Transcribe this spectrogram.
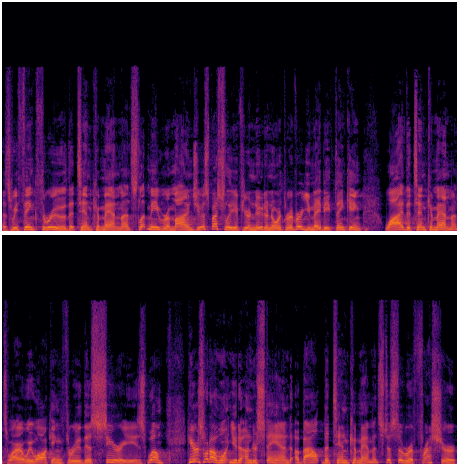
As we think through the Ten Commandments, let me remind you, especially if you're new to North River, you may be thinking, why the Ten Commandments? Why are we walking through this series? Well, here's what I want you to understand about the Ten Commandments, just a refresher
